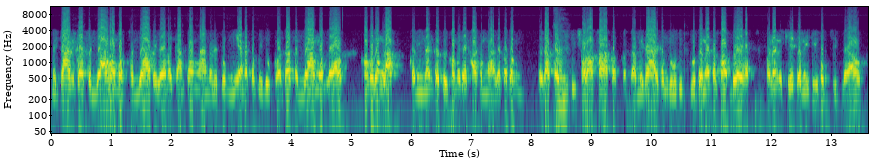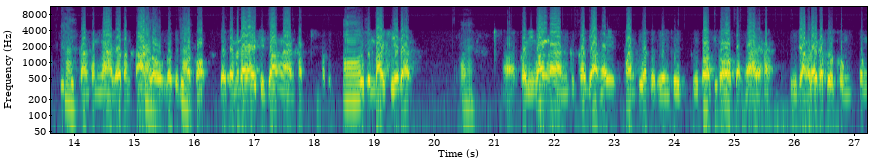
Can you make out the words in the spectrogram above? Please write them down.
ในจ้างมีการสัญญาว่าหมดสัญญาไปแล้วไม่การจ้างงานอะไรพวกนี้อะฮะต้องไปดูก่อนถ้าสัญญาหมดแล้วเขาก็ต้องรับกรณีนั้นก็คือเขาไม่ได้ค่าทำงาน แล้วก็ต้องไปรับกรณีที่ชราภาพครับก็จะไม่ได้ต้องดูดูตรงนั้นประกอบด้วยครับเพราะฉะนั้นในเคสกรณีที่ 60 แล้วที่ค่ะสิทธิการทำงานแล้วต่างค่ะๆเราเราจะดูค่ะประกอบ เราจะไม่ได้ให้สิทธิ์ว่างงานครับครับผมอ๋อดูเป็นบายเคสนะครับ ค่ะอ่ากรณีว่างงานก็ก็อยากให้ทางผู้ตัวเองคือ คือตอนที่เขาออกจากงานนะฮะคืออย่างแรกก็คือคงต้อง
